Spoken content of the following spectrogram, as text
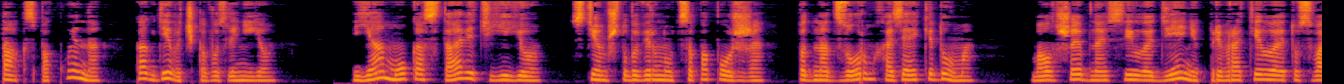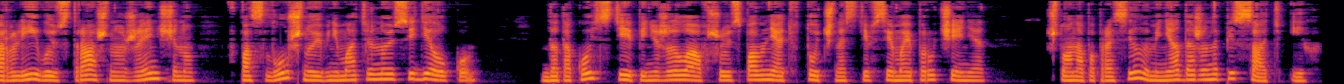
так спокойно, как девочка возле нее. Я мог оставить ее с тем, чтобы вернуться попозже, под надзором хозяйки дома. Волшебная сила денег превратила эту сварливую, страшную женщину в послушную и внимательную сиделку до такой степени желавшую исполнять в точности все мои поручения, что она попросила меня даже написать их.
